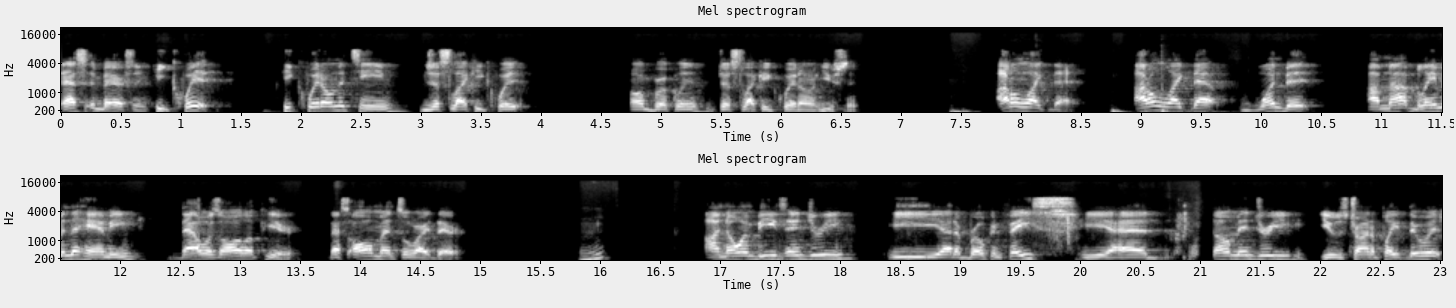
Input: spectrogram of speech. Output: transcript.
That's embarrassing. He quit. He quit on the team just like he quit on Brooklyn, just like he quit on Houston. I don't like that. I don't like that one bit. I'm not blaming the hammy. That was all up here. That's all mental right there. Mhm. I know Embiid's injury. He had a broken face. He had thumb injury. He was trying to play through it.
